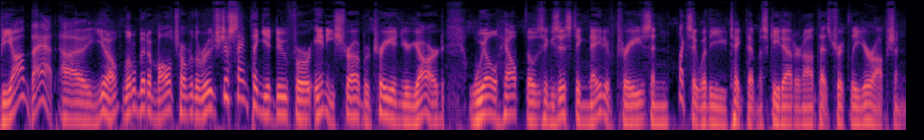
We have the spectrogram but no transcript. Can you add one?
beyond that, uh, you know, a little bit of mulch over the roots, just same thing you do for any shrub or tree in your yard, will help those existing native trees. And like I say, whether you take that mesquite out or not, that's strictly your option.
